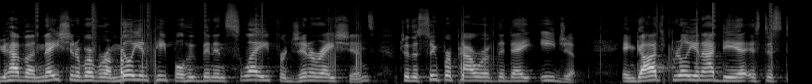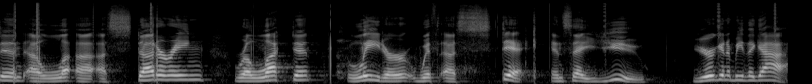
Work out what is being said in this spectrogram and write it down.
you have a nation of over a million people who've been enslaved for generations to the superpower of the day, Egypt. And God's brilliant idea is to send a, a, stuttering, reluctant leader with a stick and say, You, you're going to be the guy.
